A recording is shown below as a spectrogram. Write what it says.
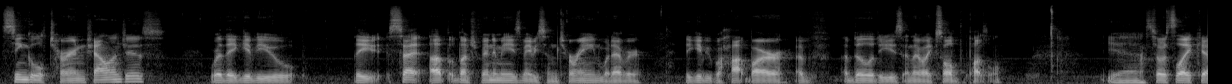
single turn challenges, where they give you they set up a bunch of enemies, maybe some terrain, whatever. They give you a hot bar of abilities, and they're like solve the puzzle. Yeah. So it's like uh,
